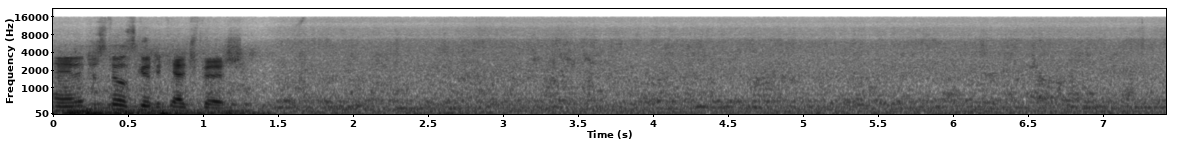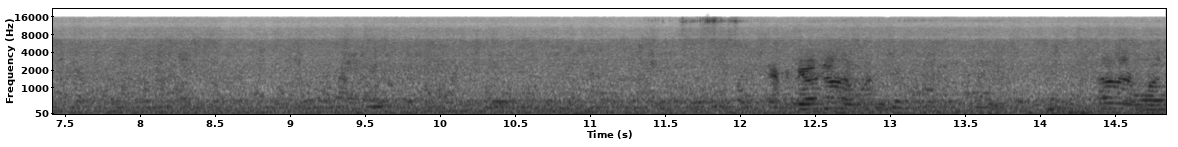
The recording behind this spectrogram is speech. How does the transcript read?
And it just feels good to catch fish. There we go, another one. Another one.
